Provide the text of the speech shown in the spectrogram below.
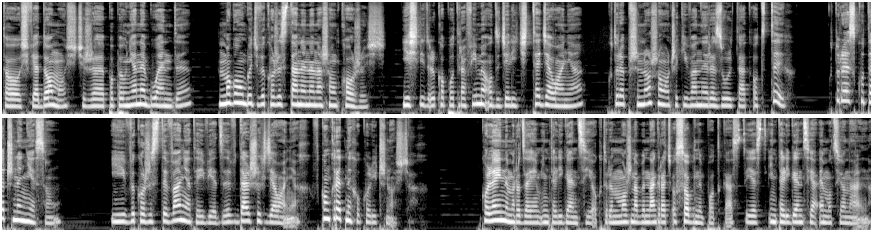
To świadomość, że popełniane błędy mogą być wykorzystane na naszą korzyść, jeśli tylko potrafimy oddzielić te działania, które przynoszą oczekiwany rezultat od tych, które skuteczne nie są, i wykorzystywania tej wiedzy w dalszych działaniach, w konkretnych okolicznościach. Kolejnym rodzajem inteligencji, o którym można by nagrać osobny podcast, jest inteligencja emocjonalna.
